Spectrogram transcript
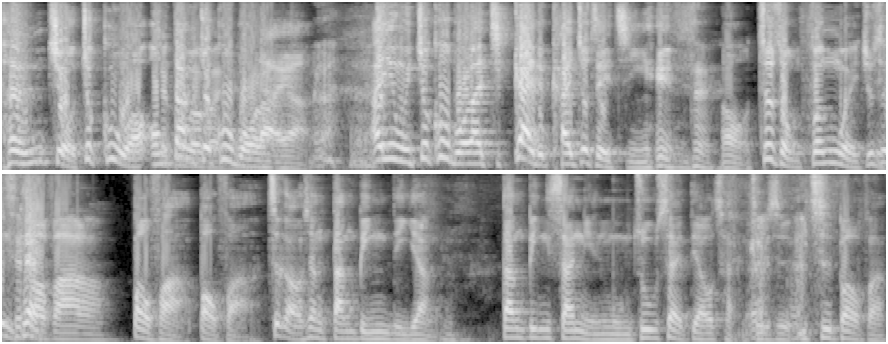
很久就顾哦，我们当然就顾不来啊 啊，因为就顾不来，一盖就开就这钱 哦，这种氛围就是你看爆发了，爆发爆发，这个好像当兵一样，当兵三年母猪赛貂蝉，就是 一次爆发。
